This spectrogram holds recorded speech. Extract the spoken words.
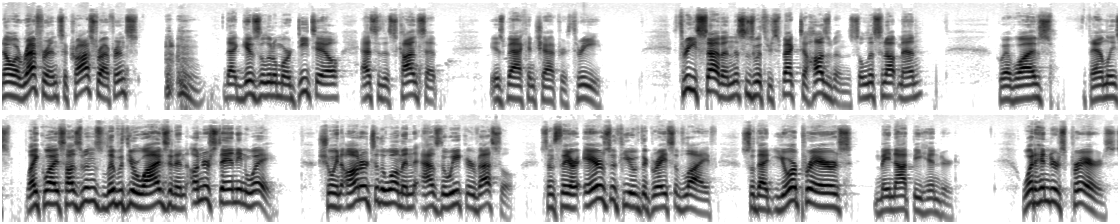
Now, a reference, a cross reference, that gives a little more detail as to this concept is back in chapter 3. 3 7, this is with respect to husbands. So listen up, men who have wives, families. Likewise, husbands, live with your wives in an understanding way showing honor to the woman as the weaker vessel, since they are heirs with you of the grace of life, so that your prayers may not be hindered. What hinders prayers?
